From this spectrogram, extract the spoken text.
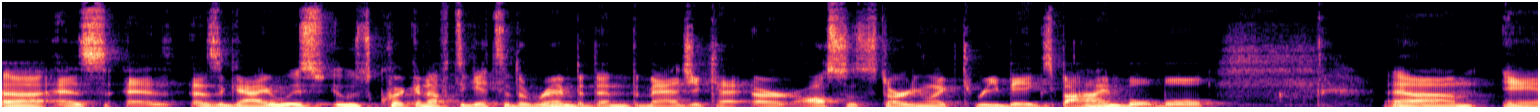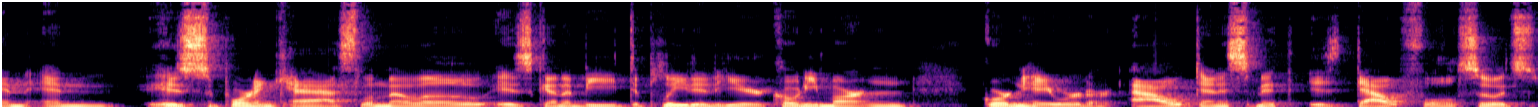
uh, as as as a guy who was who was quick enough to get to the rim, but then the Magic ha- are also starting like three bigs behind Bol. Um, and and his supporting cast, Lamelo, is going to be depleted here. Cody Martin, Gordon Hayward are out. Dennis Smith is doubtful. So it's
